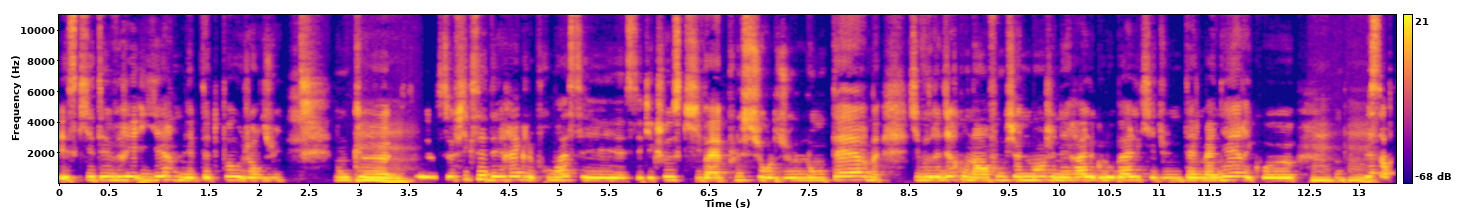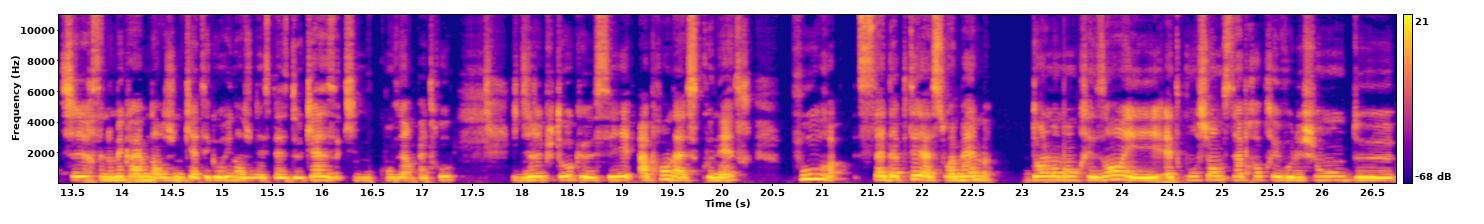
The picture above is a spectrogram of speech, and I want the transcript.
Et ce qui était vrai hier n'est peut-être pas aujourd'hui. Donc euh, mmh. Se fixer des règles pour moi, c'est c'est quelque chose qui va plus sur du long terme, qui voudrait dire qu'on a un fonctionnement général global qui est d'une telle manière et qu'on mmh. peut sortir. Ça nous met quand même dans une catégorie, dans une espèce de case qui me convient pas trop. Je dirais plutôt que c'est apprendre à se connaître pour s'adapter à soi-même dans le moment présent et être conscient de sa propre évolution, de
